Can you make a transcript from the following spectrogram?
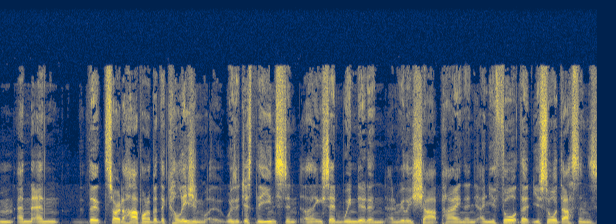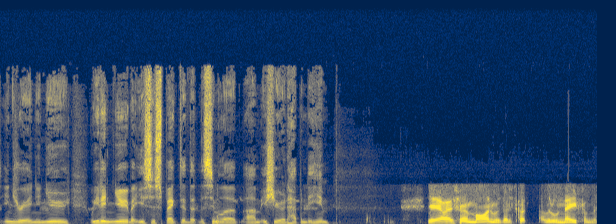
Mm, and and the sorry to harp on it, but the collision was it just the instant? I think you said winded and, and really sharp pain, and, and you thought that you saw Dustin's injury and you knew, well, you didn't knew, but you suspected that the similar um, issue had happened to him. Yeah, I just remember mine was I just got a little knee from the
